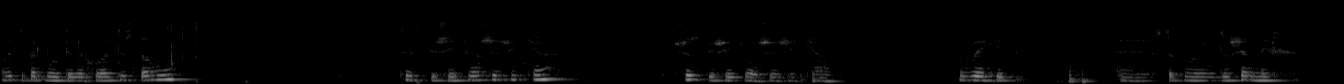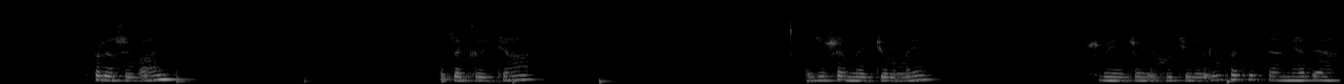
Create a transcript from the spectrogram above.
Ви тепер будете виходити з того. Це спішить ваше життя. Що спішить ваше життя? Вихід е, з таких душевних переживань, закриття, душевної тюрми, що ви нічого не хотіли рухатися, ніде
